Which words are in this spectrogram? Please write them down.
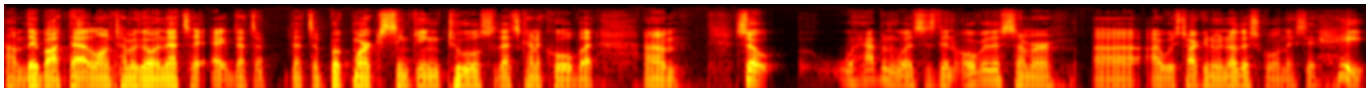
Um, they bought that a long time ago, and that's a that's a that's a bookmark syncing tool, so that's kind of cool. But um, so what happened was is then over the summer, uh, I was talking to another school, and they said, "Hey,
